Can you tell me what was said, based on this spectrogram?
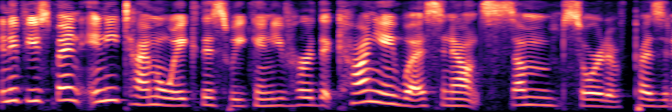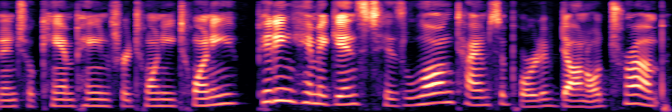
And if you spent any time awake this weekend, you've heard that Kanye West announced some sort of presidential campaign for 2020, pitting him against his longtime support of Donald Trump.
